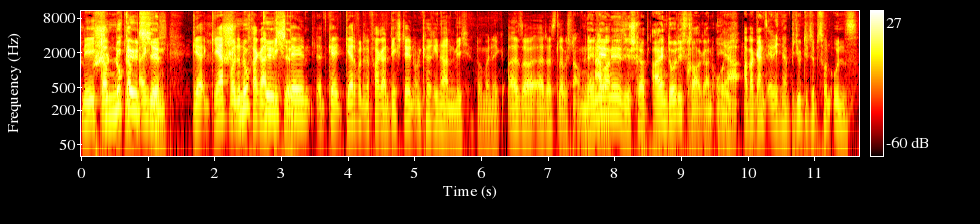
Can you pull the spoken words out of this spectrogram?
Nee, ich glaube, Schnuckelchen. Ger Gerd wollte eine Frage an dich stellen. Äh, Ger- Gerd wollte eine Frage an dich stellen und Karina an mich, Dominik. Also, äh, das ist, glaube ich, schon auch Nee, nee, nee, sie schreibt eindeutig Frage an euch. Ja, aber ganz ehrlich, na, Beauty-Tipps von uns.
